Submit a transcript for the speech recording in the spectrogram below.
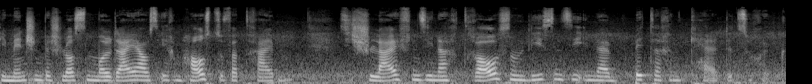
Die Menschen beschlossen, Moldair aus ihrem Haus zu vertreiben. Sie schleiften sie nach draußen und ließen sie in der bitteren Kälte zurück.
